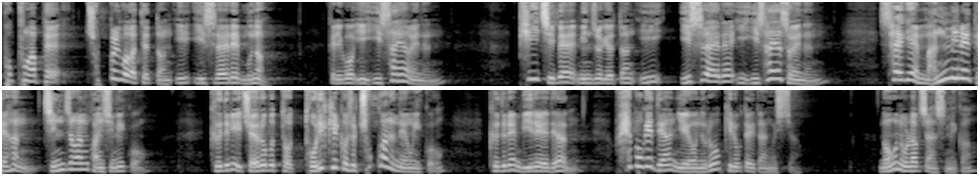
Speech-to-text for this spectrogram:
폭풍 앞에 촛불과 같았던 이 이스라엘의 문헌 그리고 이 이사야에는 피지배 민족이었던 이 이스라엘의 이 이사야서에는 세계 만민에 대한 진정한 관심이 있고 그들이 죄로부터 돌이킬 것을 촉구하는 내용이 있고 그들의 미래에 대한 회복에 대한 예언으로 기록되어 있다는 것이죠. 너무 놀랍지 않습니까?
